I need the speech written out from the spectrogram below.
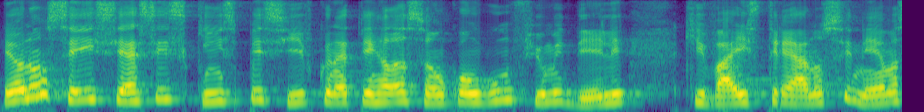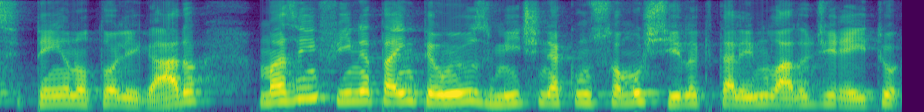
Eu não sei se essa skin específica, né, tem relação com algum filme dele que vai estrear no cinema, se tem eu não tô ligado, mas enfim, né, tá então Will Smith, né, com sua mochila que tá ali no lado direito,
